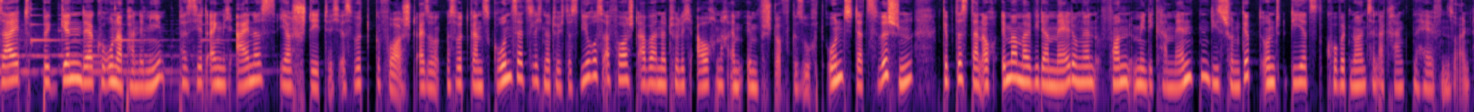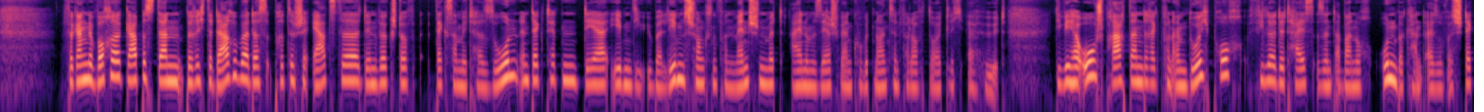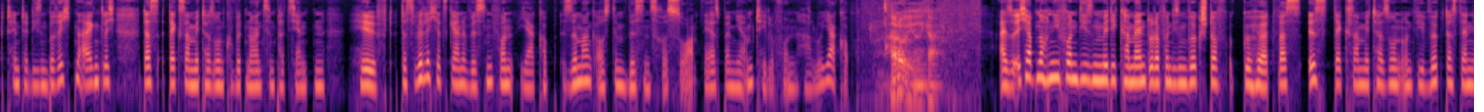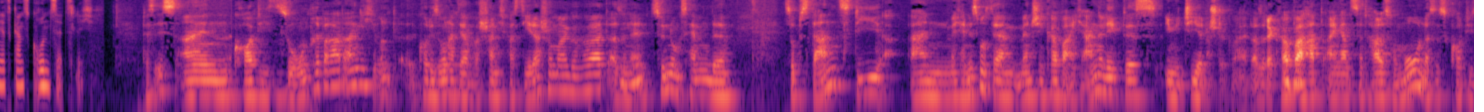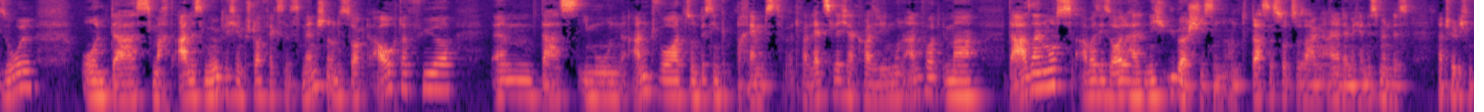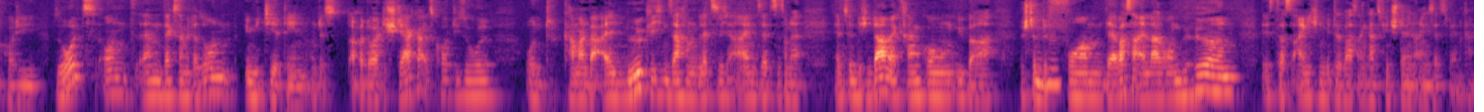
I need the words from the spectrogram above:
Seit Beginn der Corona-Pandemie passiert eigentlich eines ja stetig. Es wird geforscht. Also es wird ganz grundsätzlich natürlich das Virus erforscht, aber natürlich auch nach einem Impfstoff gesucht. Und dazwischen gibt es dann auch immer mal wieder Meldungen von Medikamenten, die es schon gibt und die jetzt Covid-19-Erkrankten helfen sollen. Vergangene Woche gab es dann Berichte darüber, dass britische Ärzte den Wirkstoff Dexamethason entdeckt hätten, der eben die Überlebenschancen von Menschen mit einem sehr schweren Covid-19-Verlauf deutlich erhöht. Die WHO sprach dann direkt von einem Durchbruch. Viele Details sind aber noch unbekannt. Also was steckt hinter diesen Berichten eigentlich, dass Dexamethason Covid-19-Patienten hilft? Das will ich jetzt gerne wissen von Jakob Simmank aus dem Wissensressort. Er ist bei mir am Telefon. Hallo Jakob. Hallo Erika. Also ich habe noch nie von diesem Medikament oder von diesem Wirkstoff gehört. Was ist Dexamethason und wie wirkt das denn jetzt ganz grundsätzlich? Das ist ein Cortisonpräparat eigentlich und äh, Cortison hat ja wahrscheinlich fast jeder schon mal gehört, also eine mhm. entzündungshemmende Substanz, die einen Mechanismus, der im menschlichen Körper eigentlich angelegt ist, imitiert ein Stück weit. Also der Körper mhm. hat ein ganz zentrales Hormon, das ist Cortisol und das macht alles Mögliche im Stoffwechsel des Menschen und es sorgt auch dafür, ähm, dass Immunantwort so ein bisschen gebremst wird, weil letztlich ja quasi die Immunantwort immer da sein muss, aber sie soll halt nicht überschießen. Und das ist sozusagen einer der Mechanismen des natürlichen Cortisols und ähm, Dexamethason imitiert den und ist aber deutlich stärker als Cortisol und kann man bei allen möglichen Sachen letztlich einsetzen, von der entzündlichen Darmerkrankung über bestimmte mhm. Formen der Wassereinlagerung im Gehirn, ist das eigentlich ein Mittel, was an ganz vielen Stellen eingesetzt werden kann.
